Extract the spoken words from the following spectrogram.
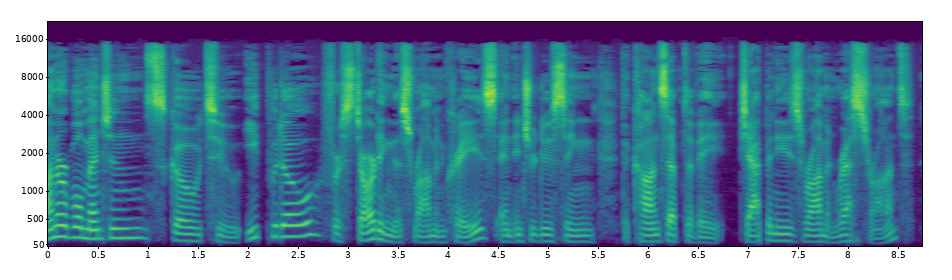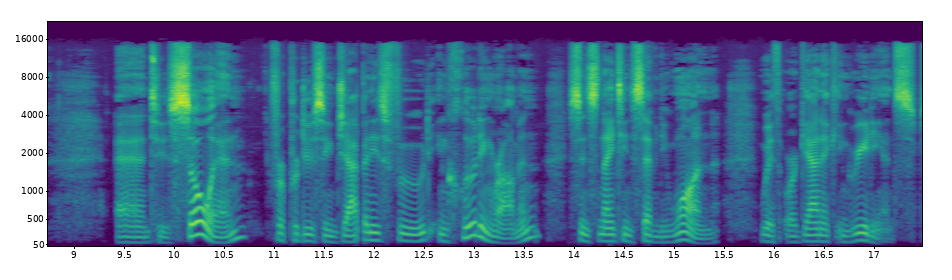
Honorable mentions go to Ippudo for starting this ramen craze and introducing the concept of a Japanese ramen restaurant, and to Souen for producing Japanese food, including ramen, since 1971 with organic ingredients.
